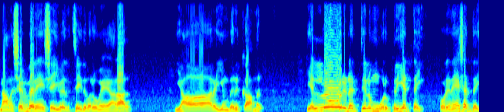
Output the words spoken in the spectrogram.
நாம் செவ்வனே செய்வது செய்து வருவோமே ஆனால் யாரையும் வெறுக்காமல் எல்லோரிடத்திலும் ஒரு பிரியத்தை ஒரு நேசத்தை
